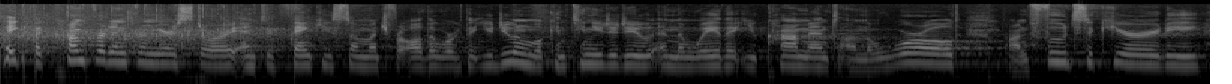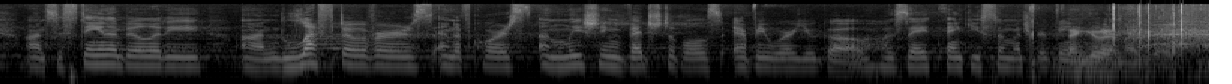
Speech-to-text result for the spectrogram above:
Take the comfort in from your story and to thank you so much for all the work that you do and will continue to do in the way that you comment on the world, on food security, on sustainability, on leftovers, and of course, unleashing vegetables everywhere you go. Jose, thank you so much for being Thank you here. very much.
